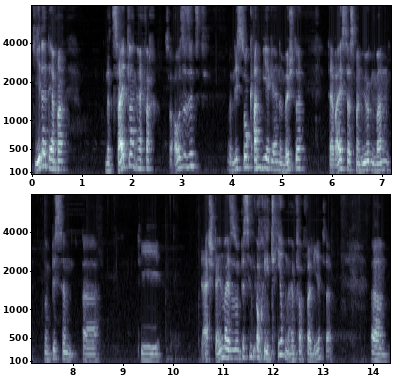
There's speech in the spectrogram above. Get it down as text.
jeder, der mal eine Zeit lang einfach zu Hause sitzt und nicht so kann, wie er gerne möchte, der weiß, dass man irgendwann so ein bisschen äh, die, ja, stellenweise so ein bisschen die Orientierung einfach verliert hat. Ähm,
